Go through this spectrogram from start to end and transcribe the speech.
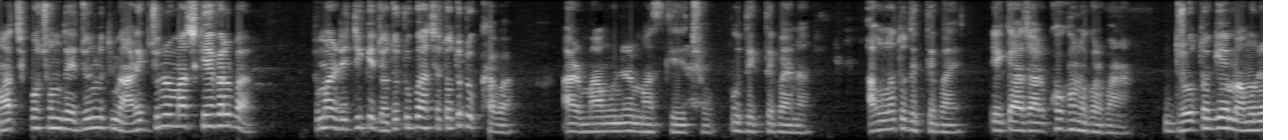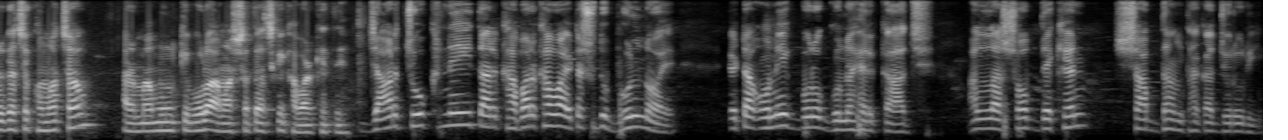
মাছ পছন্দ, এর জন্য তুমি আরেকজনের মাছ খেয়ে ফেলবা? তোমার রিজিকে যতটুকু আছে ততটুকু খাবা। আর মামুনের মাছ খেয়েছো, ও দেখতে পায় না। আল্লাহ তো দেখতে পায়। এ কাজ আর কখনো করবা না। দ্রুত গিয়ে মামুনের কাছে ক্ষমা চাও আর মামুনকে বলো আমার সাথে আজকে খাবার খেতে। যার চোখ নেই তার খাবার খাওয়া, এটা শুধু ভুল নয়, এটা অনেক বড় গুনাহের কাজ। আল্লাহ সব দেখেন, সাবধান থাকা জরুরি।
